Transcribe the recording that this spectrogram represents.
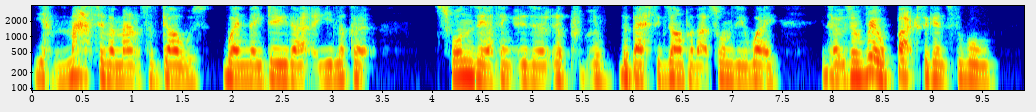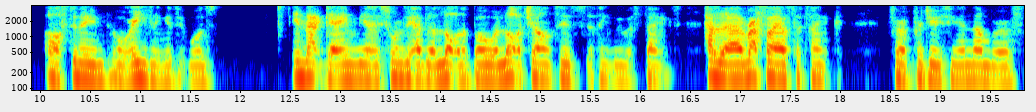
you know, massive amounts of goals when they do that. You look at Swansea, I think is a, a, the best example of that. Swansea away, you know, it was a real backs against the wall afternoon or evening as it was, in that game. You know, Swansea had a lot of the ball, a lot of chances. I think we were thanked, had uh, Rafael to thank for producing a number of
